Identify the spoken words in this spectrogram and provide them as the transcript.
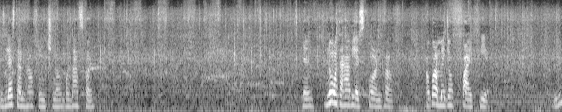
It's less than half inch now, but that's fine. Then you know what I have here is four and a half. I'll go and measure five here. Hmm?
